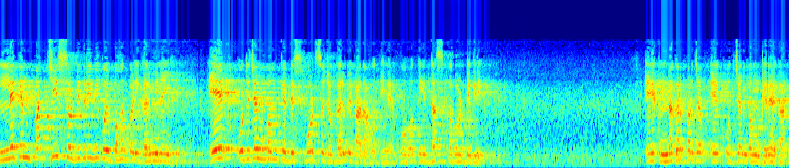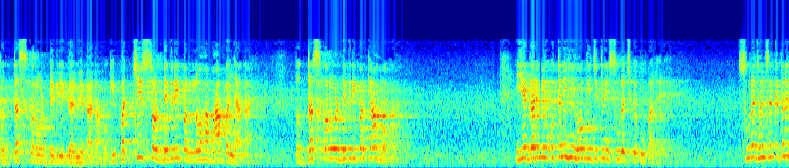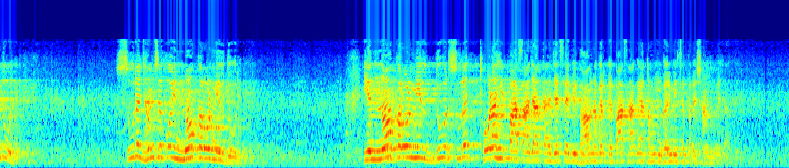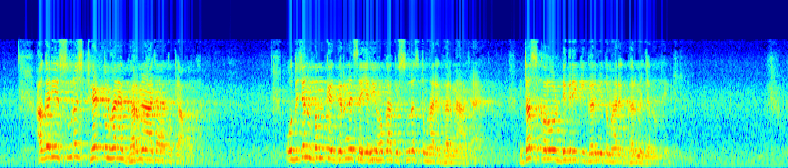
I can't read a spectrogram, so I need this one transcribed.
लेकिन 2500 डिग्री भी कोई बहुत बड़ी गर्मी नहीं है। एक उदजन बम के विस्फोट से जो गर्मी पैदा होती है, वो होती है 10 करोड़ डिग्री। एक नगर पर जब एक उज्जैन बम गिरेगा तो 10 करोड़ डिग्री गर्मी पैदा होगी। 2500 डिग्री पर लोहा भाप बन जाता है। तो 10 करोड़ डिग्री पर क्या होगा? यह गर्मी उतनी ही होगी जितनी सूरज के ऊपर है। सूरज हमसे कितने दूर है? सूरज हमसे कोई 9 करोड़ मील दूर है। ये 9 करोड़ मील दूर सूरज थोड़ा ही पास आ जाता है, जैसे अभी भावनगर के पास आ गया तो हम गर्मी से परेशान हुए जाते हैं। अगर ये सूरज ठेठ तुम्हारे घर में आ जाए तो क्या होगा? उदजन बम के गिरने से यही होगा कि सूरज तुम्हारे घर में आ जाएगा। दस करोड़ डिग्री की गर्मी तुम्हारे घर में जल उठेगी।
